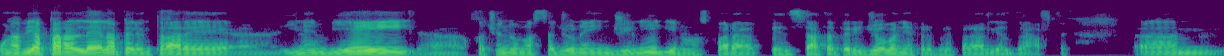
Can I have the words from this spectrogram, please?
una via parallela per entrare uh, in NBA, uh, eh, facendo una stagione in G League, in una squadra pensata per i giovani e per prepararli al draft. Um,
